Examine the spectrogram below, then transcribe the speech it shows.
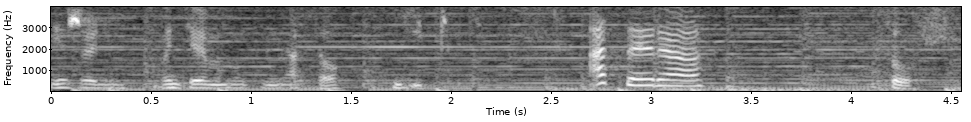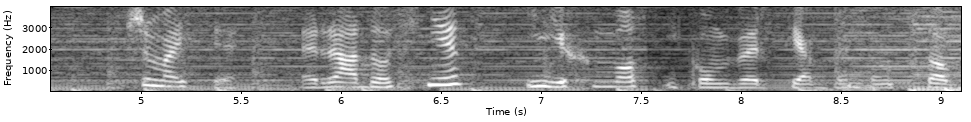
jeżeli będziemy mogli na to liczyć. A teraz, cóż, trzymaj się radośnie i niech moc i konwersja będą z Tobą.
